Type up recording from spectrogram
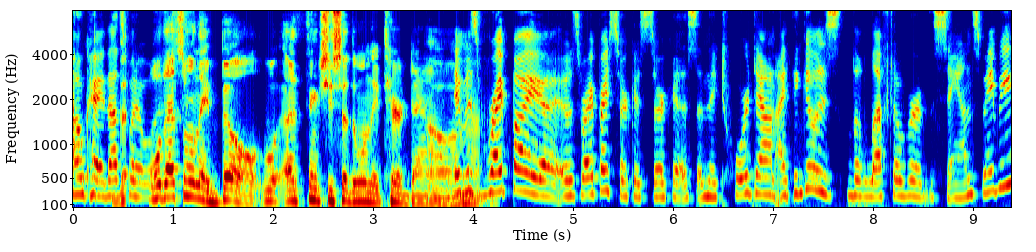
Okay, that's That- what it was. well, that's the one they built. Well, I think she said the one they teared down. Oh, It was Uh-huh. right by uh, it was right by Circus Circus, and they tore down. I think it was the leftover of the Sands, maybe.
